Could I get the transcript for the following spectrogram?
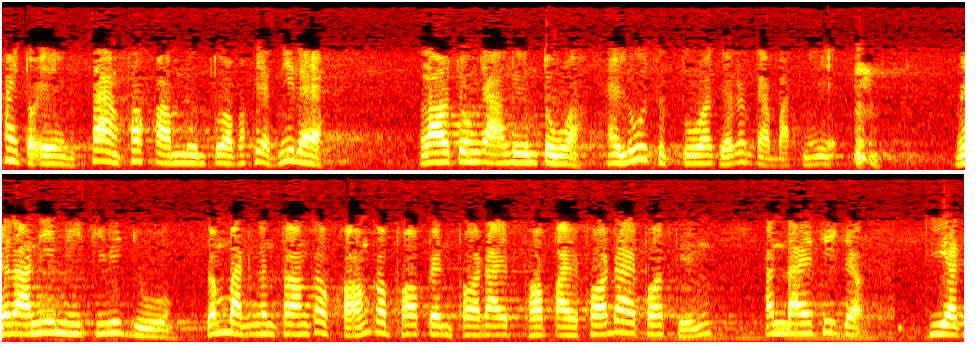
ให้ตัวเอง สร้างเพราะความลืมตัวประเภทนี้แหละ เราจงอย่าลืมตัว ให้รู้สึกตัวเสียตั้งแต่บัดนี้ เวลานี้มีชีวิตอยู่ สมบัติเงินทองก็ของก็พอเป็นพอได้พอไป พอได้พอถึง อันใดที่จะเกียรติ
